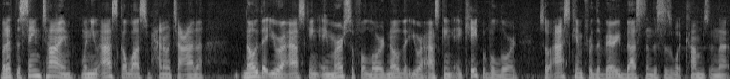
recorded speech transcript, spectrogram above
But at the same time, when you ask Allah subhanahu wa ta'ala, know that you are asking a merciful Lord, know that you are asking a capable Lord so ask him for the very best, and this is what comes in that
